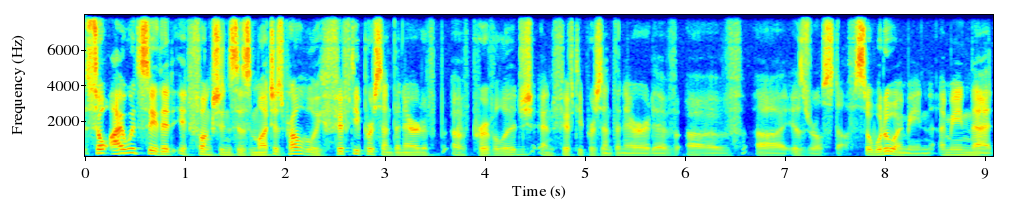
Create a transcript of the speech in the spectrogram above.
So I would say that it functions as much as probably 50% the narrative of privilege and 50% the narrative of uh, Israel stuff. So what do I mean? I mean that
